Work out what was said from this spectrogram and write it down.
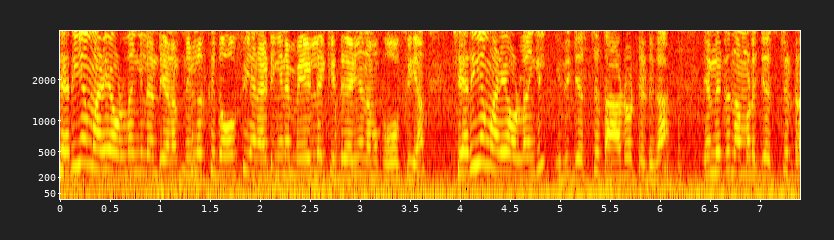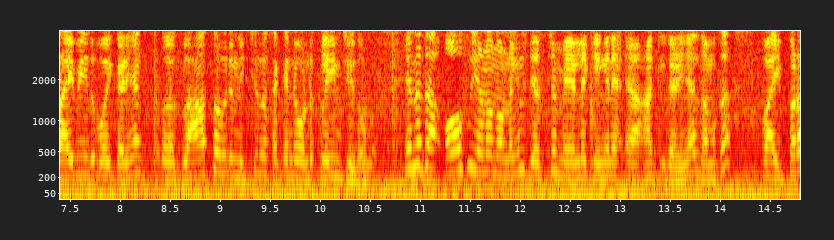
ചെറിയ മഴ ഉള്ളെങ്കിൽ എന്ത് ചെയ്യണം? നിങ്ങൾക്ക് ഇത് ഓഫ് ചെയ്യാനായിട്ട് ഇങ്ങനെ മേളിലേക്ക് ഇട്ട് കഴിഞ്ഞാൽ നമുക്ക് ഓഫ് ചെയ്യാം. ചെറിയ മഴ ഉള്ളെങ്കിൽ ഇത് ജസ്റ്റ് താഴോട്ട് ഇടുക. എന്നിട്ട് നമ്മൾ ജസ്റ്റ് ഡ്രൈവ് ചെയ്ത് പോയി കഴിഞ്ഞാൽ ഗ്ലാസ് ഒരു നിശ്ചിത സെക്കൻഡ് കൊണ്ട് ക്ലീൻ ചെയ്തോളൂ. എന്നിട്ട് ഓഫ് ചെയ്യണമെന്നുണ്ടെങ്കിൽ ജസ്റ്റ് മേളിലേക്ക് ഇങ്ങനെ ആക്കി കഴിഞ്ഞാൽ നമുക്ക് വൈപ്പർ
